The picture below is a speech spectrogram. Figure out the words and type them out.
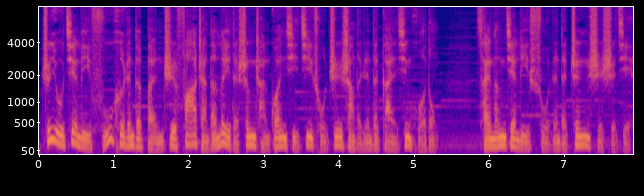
只有建立符合人的本质发展的类的生产关系基础之上的人的感性活动，才能建立属人的真实世界。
